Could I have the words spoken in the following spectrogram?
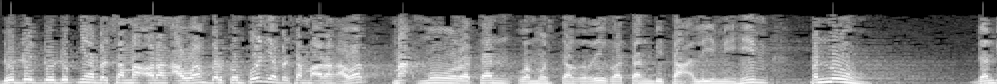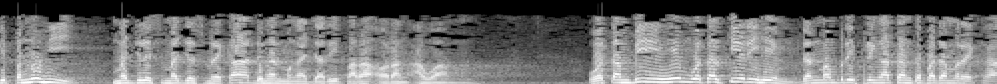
duduk-duduknya bersama orang awam, berkumpulnya bersama orang awam, makmuratan wa mustaghriqatan bi ta'limihim penuh dan dipenuhi majelis-majelis mereka dengan mengajari para orang awam. Wa tanbihim wa tazkirihim dan memberi peringatan kepada mereka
